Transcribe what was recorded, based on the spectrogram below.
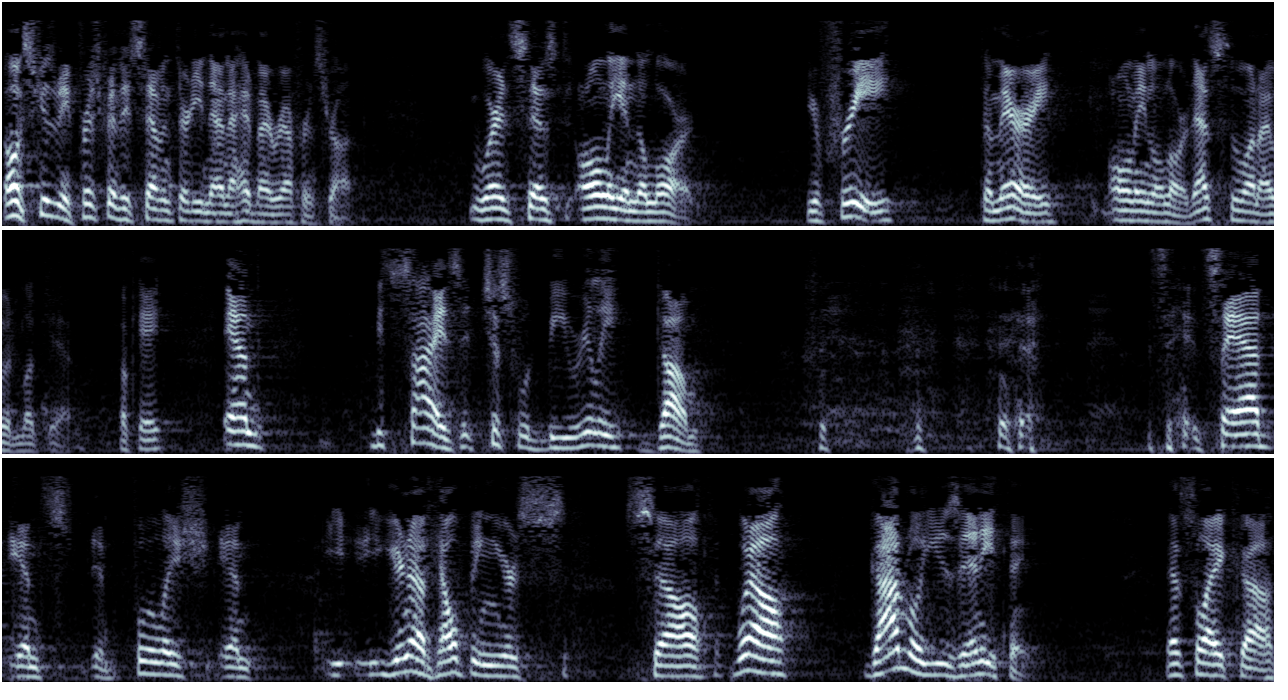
Oh, excuse me, 1 Corinthians 7:39. I had my reference wrong, where it says only in the Lord. You're free to marry only in the Lord. That's the one I would look at. Okay? And besides, it just would be really dumb. sad and, and foolish, and you're not helping yourself. Well, God will use anything. That's like uh,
